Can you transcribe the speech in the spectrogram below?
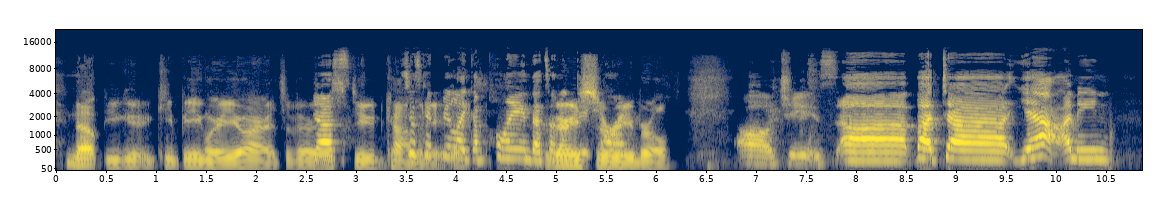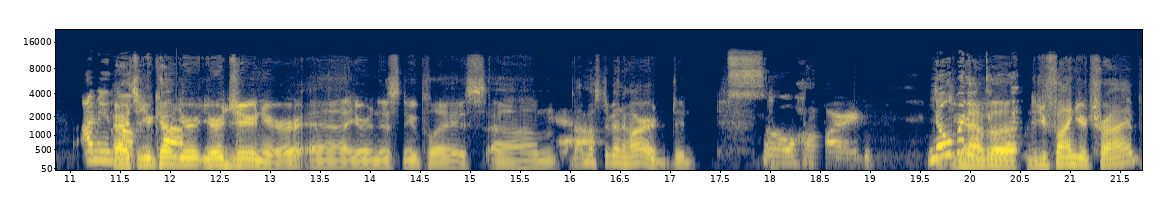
nope, you keep being where you are. It's a very just, astute comedy. It's just gonna be like a plane that's very cerebral. Oh, jeez. Uh, but uh, yeah, I mean I mean, all look, right. So you come, uh, you're you're a junior. Uh, you're in this new place. Um, yeah. That must have been hard. Did so hard. Nobody. Did you, have a, did you find your tribe?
